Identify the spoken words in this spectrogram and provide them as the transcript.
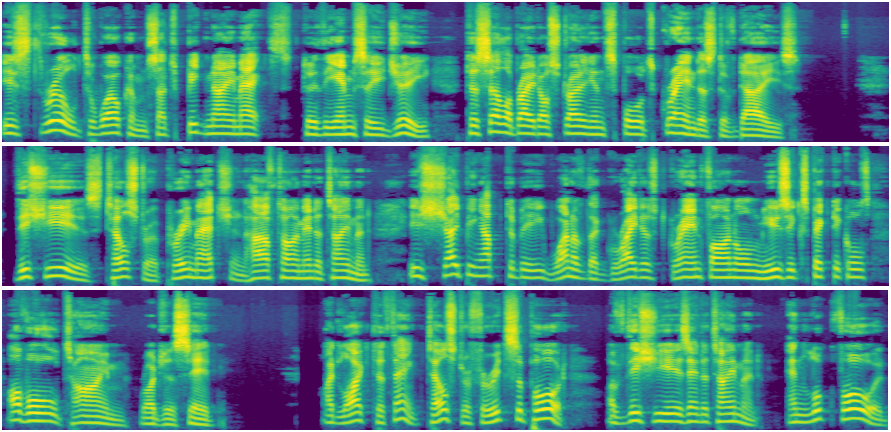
is thrilled to welcome such big name acts to the MCG to celebrate Australian sport's grandest of days. This year's Telstra pre match and halftime entertainment is shaping up to be one of the greatest grand final music spectacles of all time, Rogers said. I'd like to thank Telstra for its support of this year's entertainment and look forward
